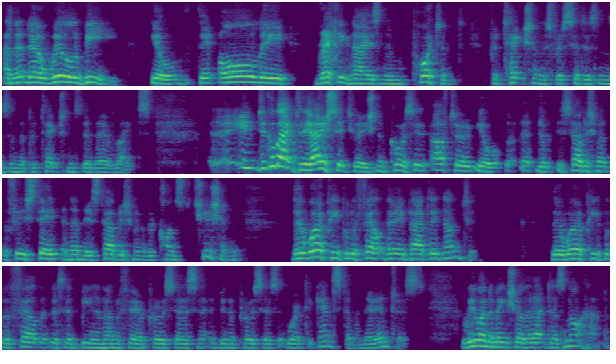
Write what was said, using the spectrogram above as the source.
and that there will be, you know, the, all the recognized and important protections for citizens and the protections of their rights. Uh, to go back to the Irish situation, of course, after you know uh, the establishment of the Free State and then the establishment of the Constitution, there were people who felt very badly done to. There were people who felt that this had been an unfair process and it had been a process that worked against them and their interests. We want to make sure that that does not happen,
